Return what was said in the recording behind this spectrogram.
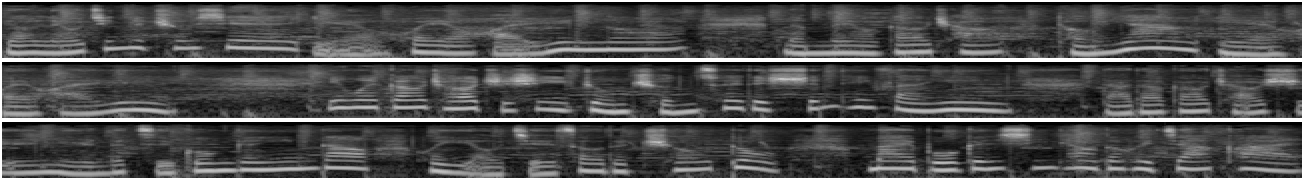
有流精的出现，也会有怀孕哦。那没有高潮，同样也会怀孕，因为高潮只是一种纯粹的身体反应。达到高潮时，女人的子宫跟阴道会有节奏的抽动，脉搏跟心跳都会加快。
